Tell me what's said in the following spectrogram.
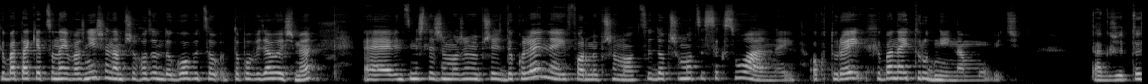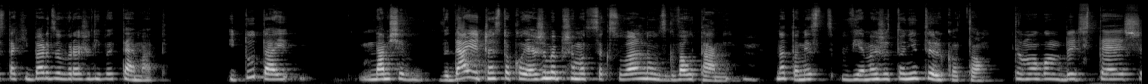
chyba takie, co najważniejsze nam przychodzą do głowy, co to powiedziałyśmy, e, więc myślę, że możemy przejść do kolejnej formy przemocy, do przemocy seksualnej, o której chyba najtrudniej nam mówić. Także to jest taki bardzo wrażliwy temat. I tutaj nam się wydaje, często kojarzymy przemoc seksualną z gwałtami. Natomiast wiemy, że to nie tylko to. To mogą być też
